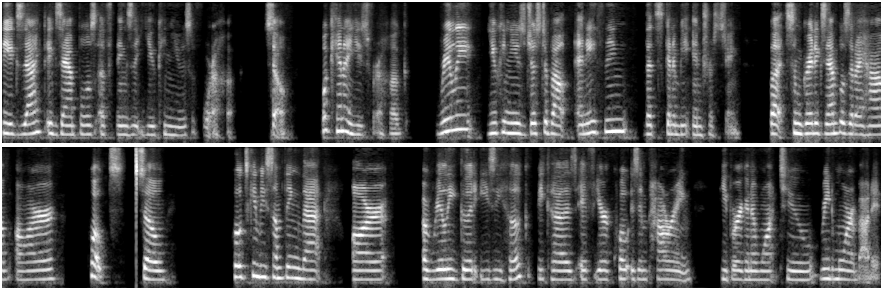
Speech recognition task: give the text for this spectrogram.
the exact examples of things that you can use for a hook. So, what can I use for a hook? Really, you can use just about anything that's going to be interesting. But some great examples that I have are quotes. So, quotes can be something that are a really good, easy hook because if your quote is empowering, people are going to want to read more about it.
